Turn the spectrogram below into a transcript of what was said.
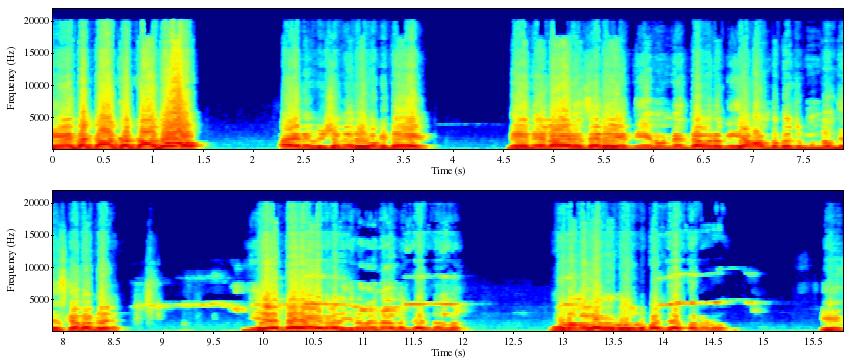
చేత కాక కాదు. ఆయన విషనరీ ఒకటే. నేను ఎలా అయినా సరే నేనున్నంత వరకు ఆంధ్రప్రదేశ్ ముందుకు తీసుకెళ్ళండి. ఏందా ఆయన? ఇరవై నాలుగు గంటల్లో మూడు వందల అరవై రోజులు పనిచేస్తున్నాడు. ఈ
